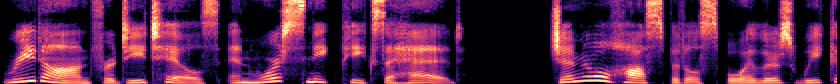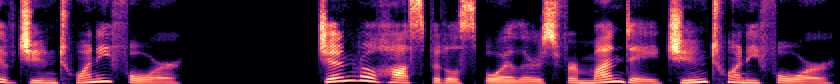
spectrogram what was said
Read on for details and more sneak peeks ahead. General Hospital spoilers week of June 24. General Hospital spoilers for Monday, June 24.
